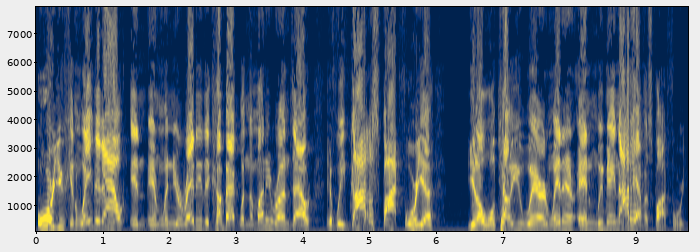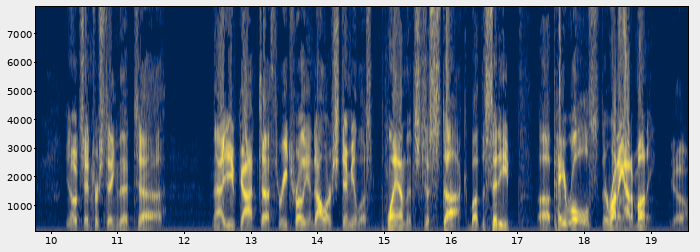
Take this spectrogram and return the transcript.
or you can wait it out. And, and when you're ready to come back, when the money runs out, if we've got a spot for you, you know, we'll tell you where and when, and we may not have a spot for you. You know, it's interesting that uh, now you've got a three trillion dollar stimulus plan that's just stuck, but the city uh, payrolls they're running out of money. Yeah,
